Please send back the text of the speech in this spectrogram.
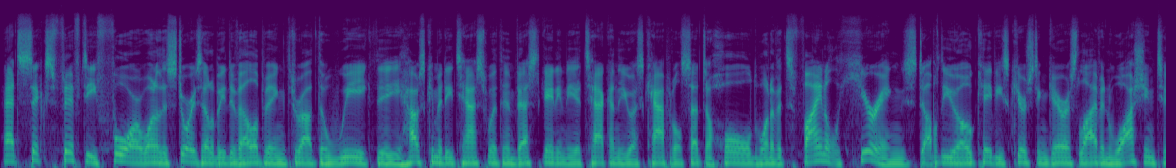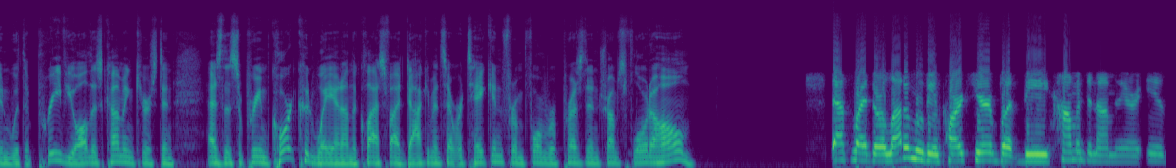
At 654, one of the stories that'll be developing throughout the week, the House committee tasked with investigating the attack on the U.S. Capitol set to hold one of its final hearings. WOKV's Kirsten Garris live in Washington with a preview. All this coming, Kirsten, as the Supreme Court could weigh in on the classified documents that were taken from former President Trump's Florida home. That's right. There are a lot of moving parts here, but the common denominator is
